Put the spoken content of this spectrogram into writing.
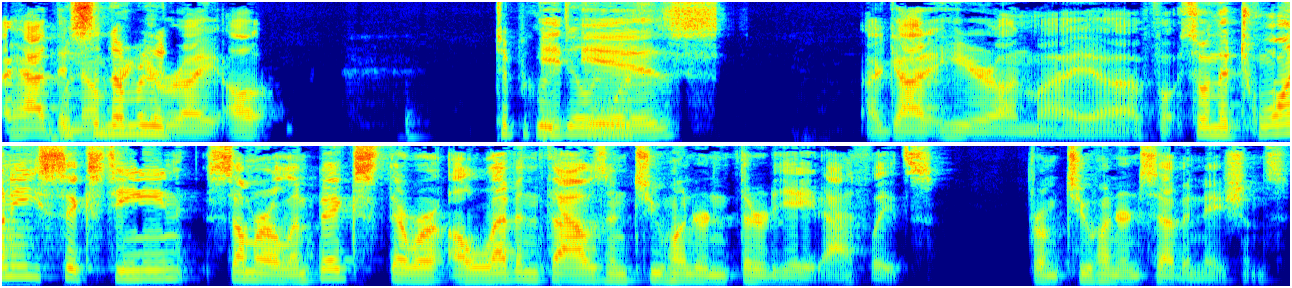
I had the What's number. The number right. I'll, typically it is. With? I got it here on my uh, phone. So in the 2016 Summer Olympics, there were 11,238 athletes from 207 nations.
